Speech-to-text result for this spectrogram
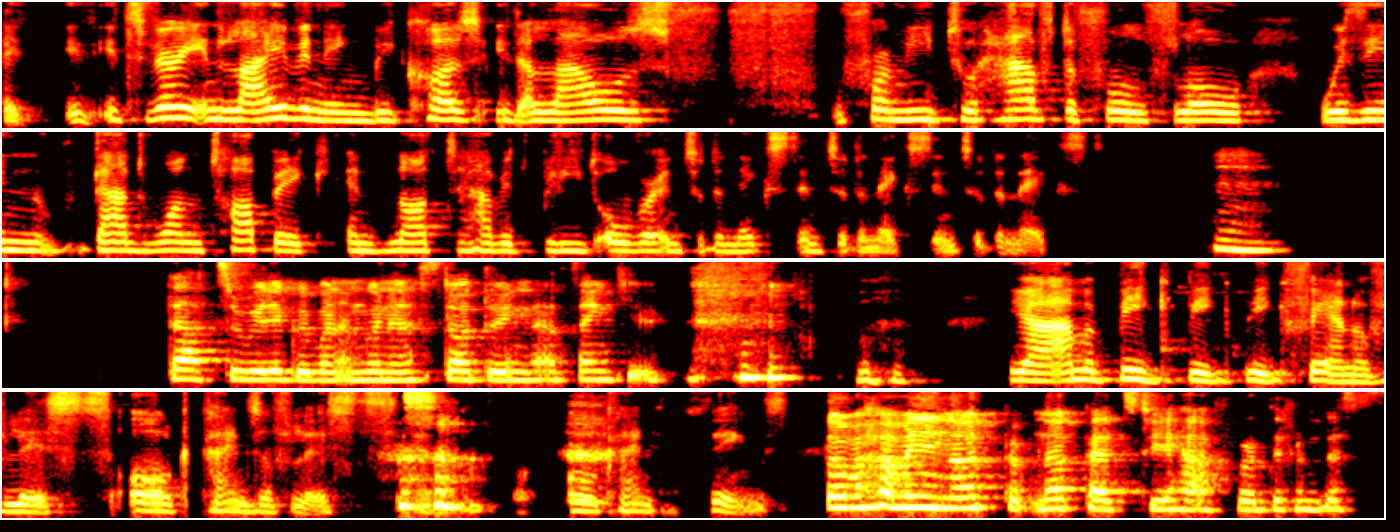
it, it's very enlivening because it allows f- for me to have the full flow within that one topic and not have it bleed over into the next into the next into the next. Mm. that's a really good one. I'm going to start doing that. Thank you Yeah, I'm a big, big, big fan of lists, all kinds of lists, all kinds of things. So, how many note notepads do you have for different lists?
